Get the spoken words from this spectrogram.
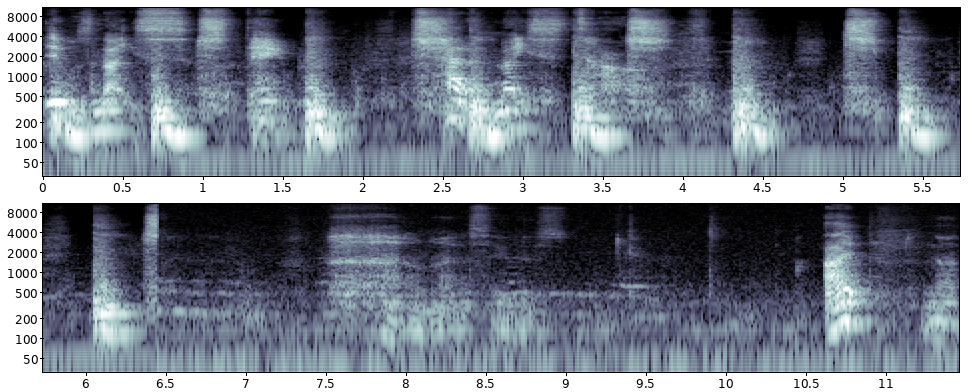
It was nice. Damn. Had a nice time. I don't know how to say this. I not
